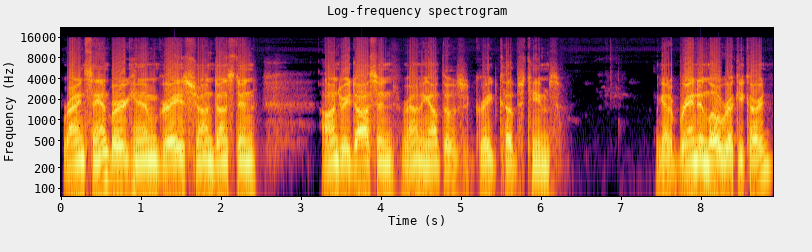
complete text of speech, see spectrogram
Ryne Sandberg, him, Grace, Shawon Dunston, Andre Dawson rounding out those great Cubs teams. We got a Brandon Lowe rookie card.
